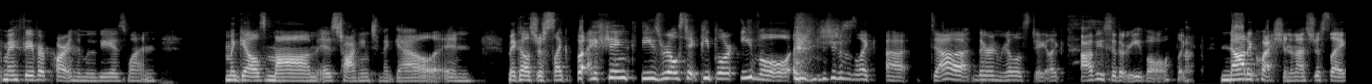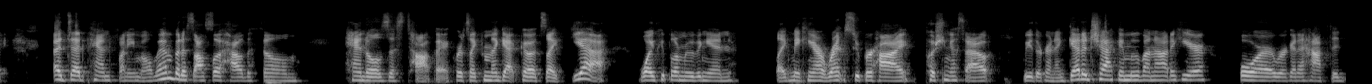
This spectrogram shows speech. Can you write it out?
My favorite part in the movie is when Miguel's mom is talking to Miguel, and Miguel's just like, "But I think these real estate people are evil." And she's just like, "Uh, duh, they're in real estate. Like, obviously they're evil. Like, not a question." And that's just like a deadpan funny moment, but it's also how the film handles this topic, where it's like from the get go, it's like, yeah, white people are moving in, like making our rent super high, pushing us out. We're either going to get a check and move on out of here, or we're going to have to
